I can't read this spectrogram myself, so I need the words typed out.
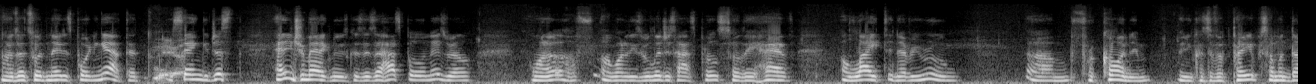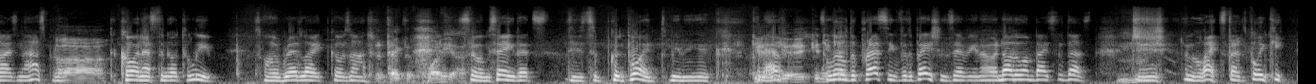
No, that's what Nate is pointing out. That he's Yeah. saying just any traumatic news because there's a hospital in Israel, one of uh, one of these religious hospitals, so they have a light in every room um, for kohanim. Meaning, because if a pra- someone dies in the hospital, Ah, the kohen has to know to leave, so a red light goes on. to take the body out. So I'm saying that's it's a good point. Meaning it could Can have, you- it's a little depressing for the patients. If you know another one bites the dust, and the light starts blinking.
